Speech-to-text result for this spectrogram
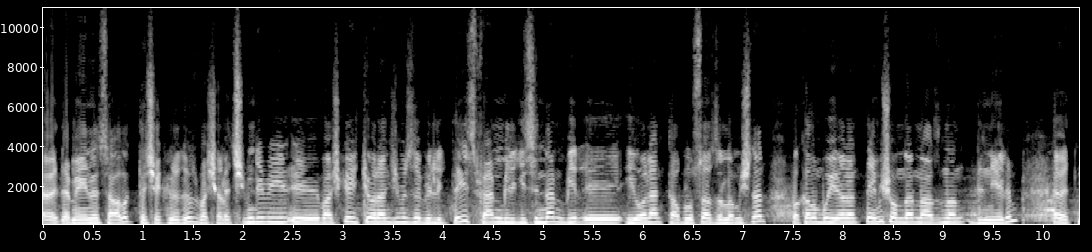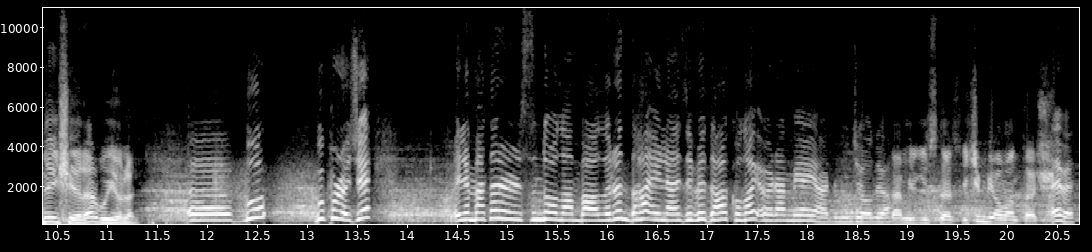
Evet emeğine sağlık. Teşekkür ediyoruz. Başarılar. Şimdi bir e, başka iki öğrencimizle birlikteyiz. Fen bilgisinden bir e, iolent tablosu hazırlamışlar. Bakalım bu iolent neymiş onların ağzından dinleyelim. Evet ne işe yarar bu iolent? Ee, bu bu proje elementler arasında olan bağların daha eğlenceli ve daha kolay öğrenmeye yardımcı oluyor. Fen bilgisi dersi için bir avantaj. Evet,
